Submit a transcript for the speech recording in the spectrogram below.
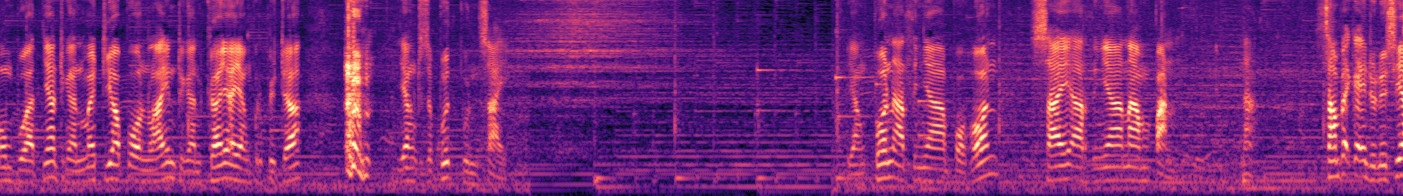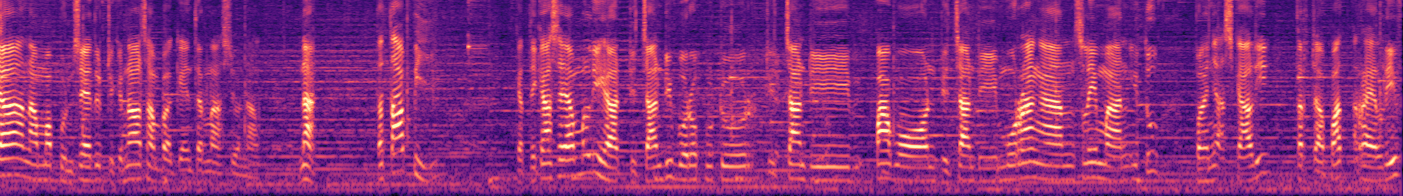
membuatnya dengan media pohon lain dengan gaya yang berbeda yang disebut bonsai. Yang bon artinya pohon, sai artinya nampan. Nah, sampai ke Indonesia nama bonsai itu dikenal sampai ke internasional. Nah, tetapi ketika saya melihat di Candi Borobudur, di Candi Pawon, di Candi Murangan, Sleman itu banyak sekali terdapat relief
